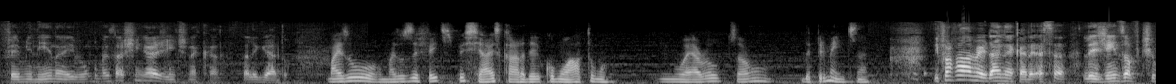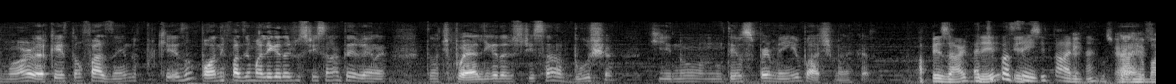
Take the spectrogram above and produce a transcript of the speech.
feminina aí vão começar a xingar a gente, né, cara? Tá ligado? Mas, o, mas os efeitos especiais, cara, dele como átomo no Arrow são deprimentes, né? E pra falar a verdade, né, cara, essa Legends of Tomorrow é o que eles estão fazendo porque eles não podem fazer uma Liga da Justiça na TV, né? Então, tipo, é a Liga da Justiça bucha que não, não tem o Superman e o Batman, né, cara? Apesar É de tipo assim- eles citarem, né? Os É Superman e o Batman.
